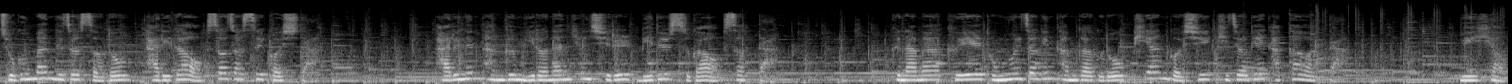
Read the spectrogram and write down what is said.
조금만 늦었어도 다리가 없어졌을 것이다. 바르는 방금 일어난 현실을 믿을 수가 없었다. 그나마 그의 동물적인 감각으로 피한 것이 기적에 가까웠다. 위협.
